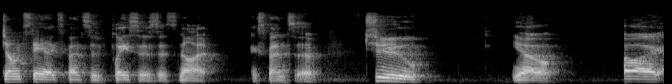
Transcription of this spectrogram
don't stay at expensive places, it's not expensive. Two, you know, oh, I,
